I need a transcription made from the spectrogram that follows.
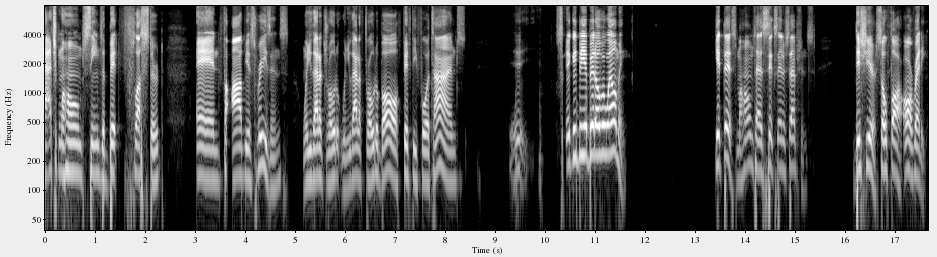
Patrick Mahomes seems a bit flustered, and for obvious reasons when you got to throw the, when you got to throw the ball 54 times, it, it could be a bit overwhelming. Get this, Mahomes has 6 interceptions this year so far already.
